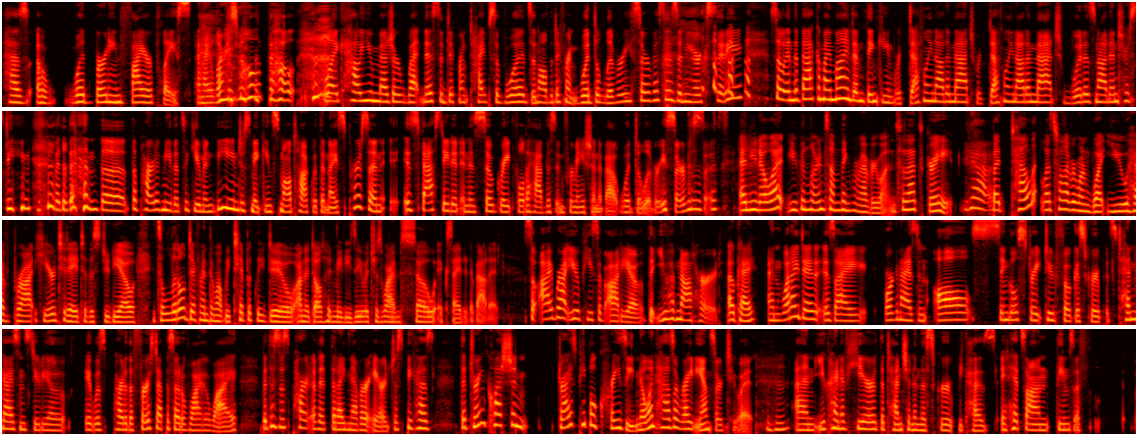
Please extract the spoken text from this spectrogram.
has a wood burning fireplace and I learned all about like how you measure wetness in different types of woods and all the different wood delivery services in New York City. so in the back of my mind I'm thinking we're definitely not a match, we're definitely not a match, wood is not interesting. but then the the part of me that's a human being just making small talk with a nice person is fascinated and is so grateful to have this information about wood delivery services. And you know what? You can learn something from everyone. So that's great. yeah. But tell let's tell everyone what you have brought here today to the studio. It's a little different than what we typically do on Adulthood Made Easy, which is why I'm so excited about it. so I brought you a piece of audio that you have not heard. Okay. And what I did is I organized an all single straight dude focus group. It's 10 guys in studio. It was part of the first episode of YOY, but this is part of it that I never aired just because the drink question drives people crazy. No one has a right answer to it. And you kind of hear the tension in this group because it hits on themes of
